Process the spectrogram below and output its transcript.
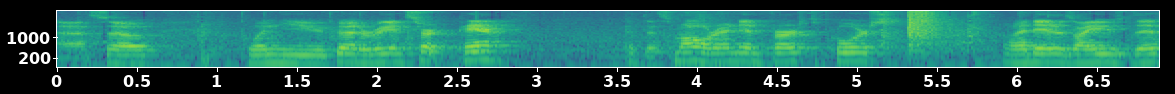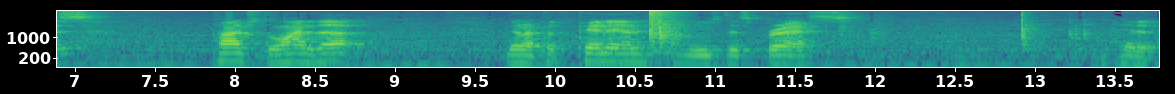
uh, so when you go to reinsert the pin, put the smaller end in first, of course. What I did was I used this punch to line it up. Then I put the pin in and used this brass. Hit it,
